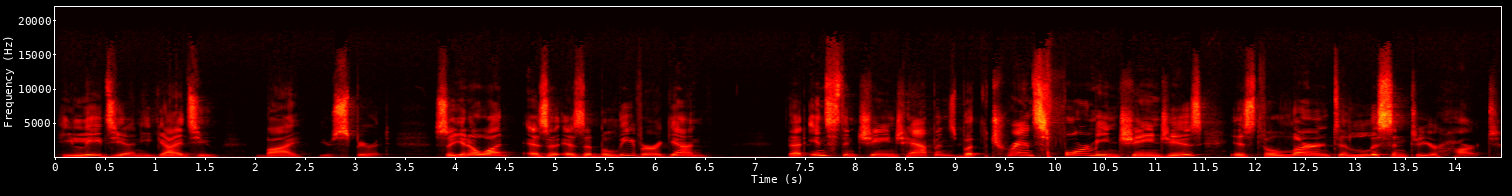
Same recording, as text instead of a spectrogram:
He leads you and He guides you by your spirit. So, you know what? As a, as a believer, again, that instant change happens, but the transforming change is, is to learn to listen to your heart.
